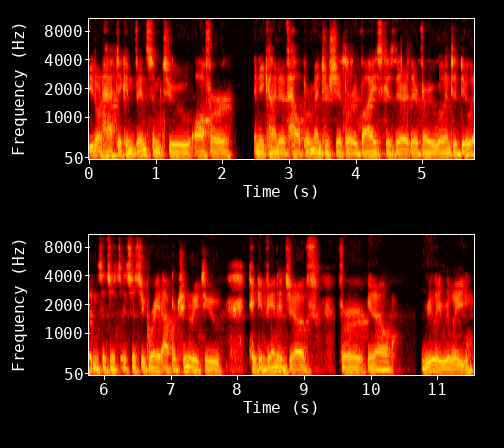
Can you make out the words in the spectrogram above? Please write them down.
you don't have to convince them to offer any kind of help or mentorship or advice because they're they're very willing to do it, and so it's, it's just a great opportunity to take advantage of for you know really really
